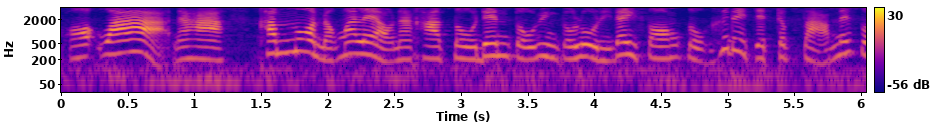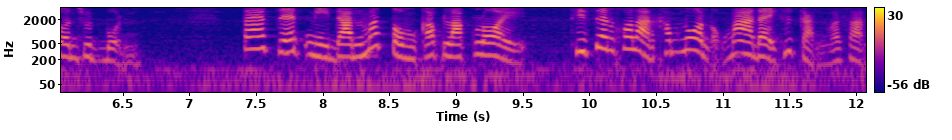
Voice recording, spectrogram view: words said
เพราะว่านะคะ คำนวณออกมาแล้วนะคะโตเด่นโตวิ่งโตลูนี่ได้2ตัวคือได้7กับ3ในส่วนชุดบน แต่เจ็ดนี่ดันมาตรงกับลักลอย ที่เส้นข้อลาดคำนวณออกมาได้คือกันว่าสัน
